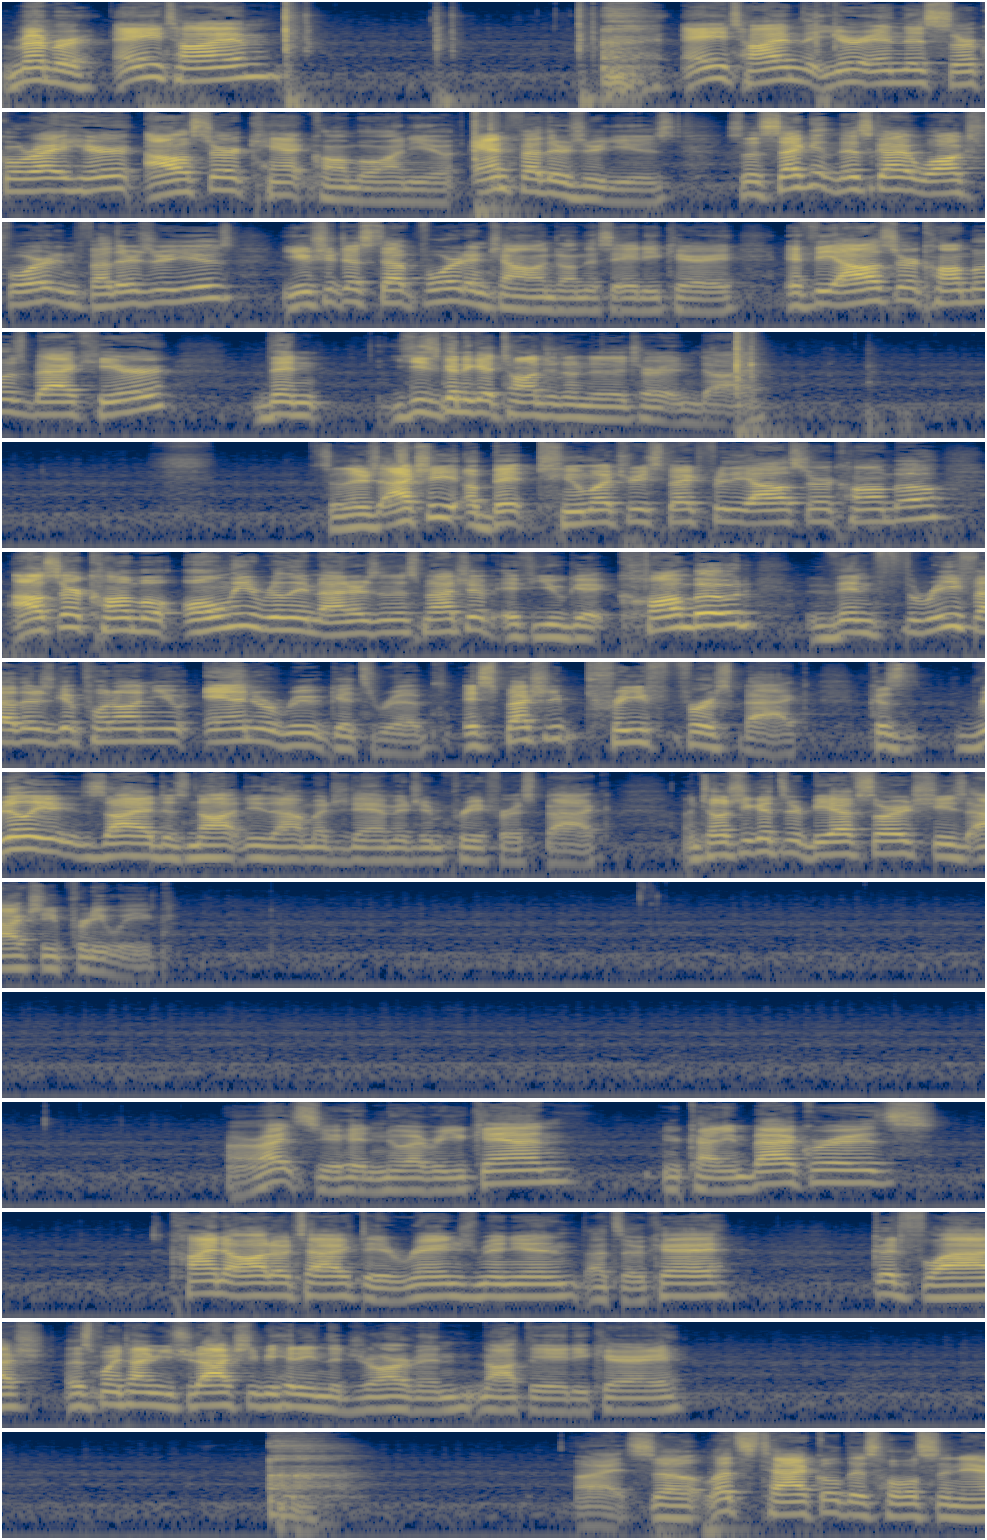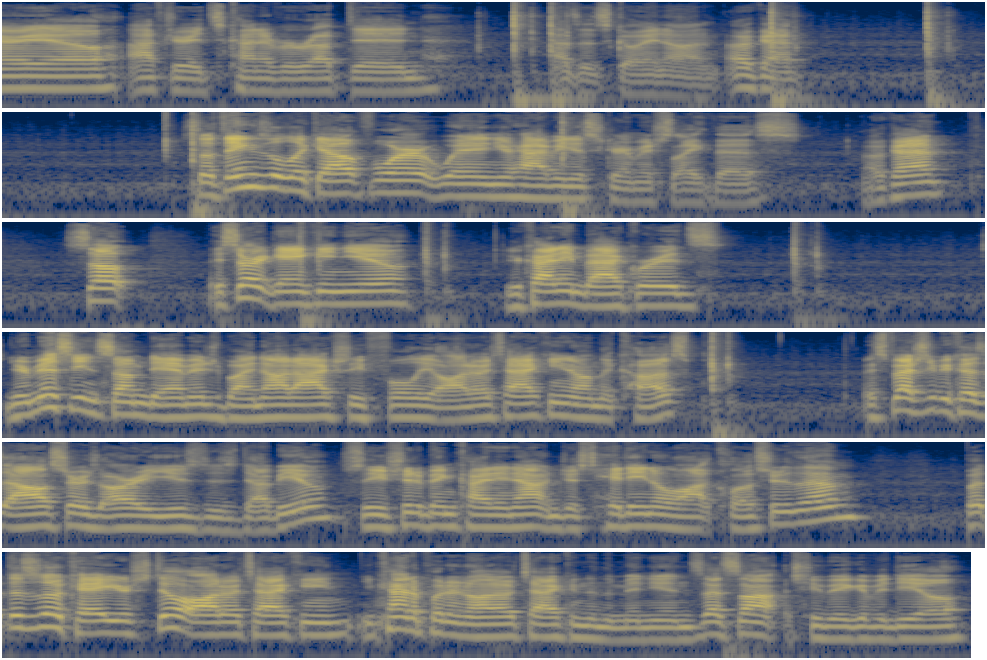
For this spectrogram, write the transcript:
Remember, anytime anytime that you're in this circle right here, Alistar can't combo on you. And feathers are used. So the second this guy walks forward and feathers are used, you should just step forward and challenge on this AD carry. If the Alistar combos back here, then he's going to get taunted under the turret and die. So there's actually a bit too much respect for the Alistar combo. Alistar combo only really matters in this matchup if you get comboed then three feathers get put on you and a root gets ripped, especially pre first back. Because really, Xayah does not do that much damage in pre first back. Until she gets her BF sword, she's actually pretty weak. Alright, so you're hitting whoever you can. You're cutting backwards. Kind of auto-attacked a ranged minion. That's okay. Good flash. At this point in time, you should actually be hitting the Jarvan, not the AD carry. Alright, so let's tackle this whole scenario after it's kind of erupted as it's going on. Okay. So things to look out for when you're having a skirmish like this. Okay? So, they start ganking you. You're kiting backwards. You're missing some damage by not actually fully auto-attacking on the cusp. Especially because Alistar has already used his W, so you should have been kiting out and just hitting a lot closer to them. But this is okay. You're still auto-attacking. You kind of put an auto-attack into the minions. That's not too big of a deal.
